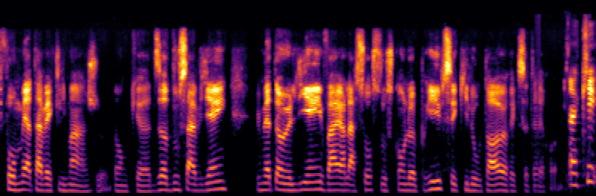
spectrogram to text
qu'il faut mettre avec l'image. Donc, euh, dire d'où ça vient, puis mettre un lien vers la source où ce qu'on l'a pris, c'est qui l'auteur, etc. OK.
